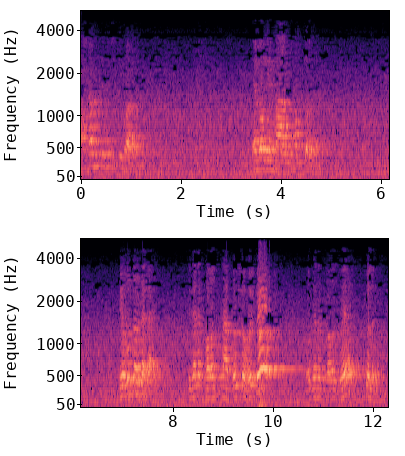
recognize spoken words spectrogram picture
অশান্তি সৃষ্টি করবে এবং এই মাল দেবে বেহুদা জায়গায়। যেখানে খরচ না করলে হইতো ওখানে খরচ হয়ে চলে যাবে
